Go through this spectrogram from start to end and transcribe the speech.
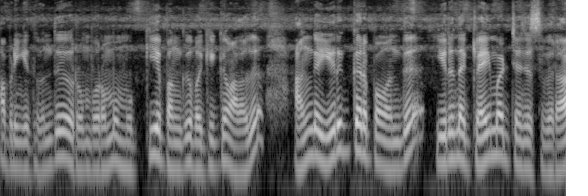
அப்படிங்கிறது வந்து ரொம்ப ரொம்ப முக்கிய பங்கு வகிக்கும். அதாவது அங்கே இருக்கிறப்ப வந்து இருந்த கிளைமேட் சேஞ்சஸ் வேறு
